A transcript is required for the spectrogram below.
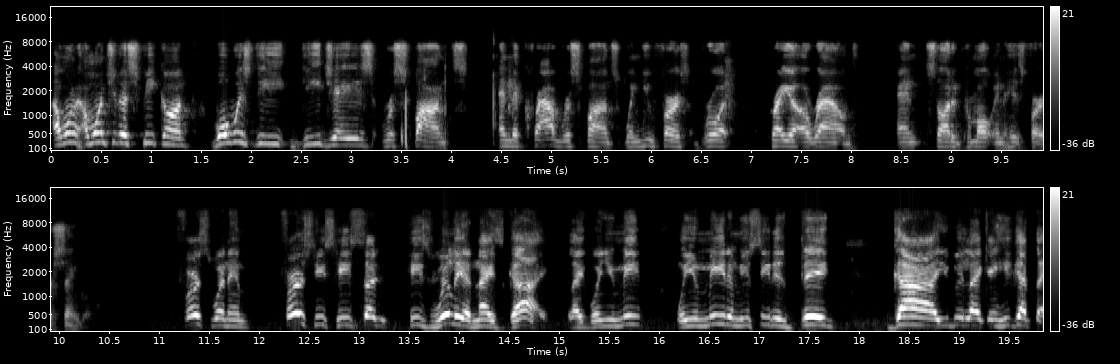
I want I want you to speak on what was the DJ's response and the crowd response when you first brought Prayah around and started promoting his first single. First, when him first, he's he's such, he's really a nice guy. Like when you meet when you meet him, you see this big guy. You be like, and he got the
